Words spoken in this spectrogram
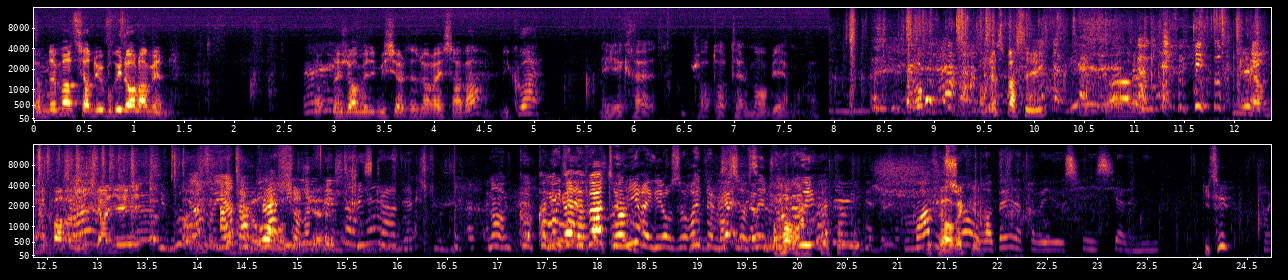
Et on me demande s'il y a du bruit dans la mine. Les gens disent, Michel, tes oreilles, ça va? Dis quoi? N'ayez crainte. J'entends tellement bien, moi. hein. Hop, on laisse passer. Et on ne dit pas dans l'escalier. euh, on bureau, on s'échelle. Non, co- comment ils n'arrivent pas à tenir avec leurs oreilles tellement ça faisait du bruit Moi, monsieur, eux. on rappelle, il a travaillé aussi ici à la mine. Ici Oui.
